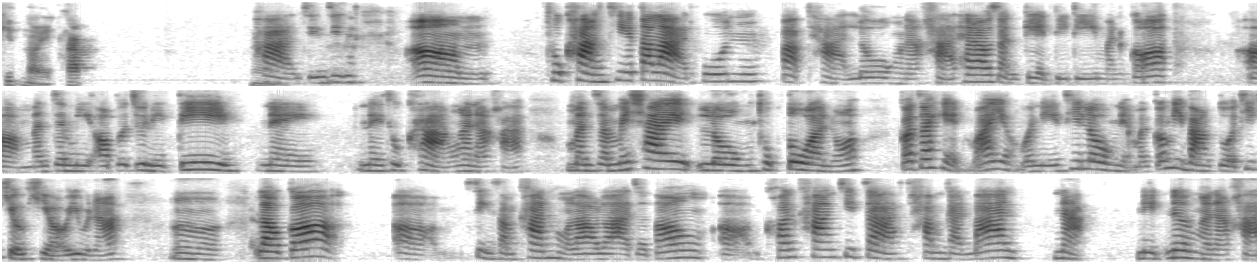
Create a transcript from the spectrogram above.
คิดหน่อยครับ ค่ะ จริงๆอืม ทุกครั้งที่ตลาดหุ้นปรับฐานลงนะคะ ถ้าเราสังเกตดีๆ มันก็มันจะมี opportunity ในในทุกครั้งอะนะคะ มันจะไม่ใช่ลงทุกตัวเนาะก็จะเห็นว่าอย่างวันนี้ที่ลงเนี่ยมันก็มีบางตัวที่เขียวๆอยู่นะเออแล้วก็สิ่งสำคัญของเราเราอาจจะต้องอค่อนข้างที่จะทำการบ้านหนักนิดนึงอะนะคะ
